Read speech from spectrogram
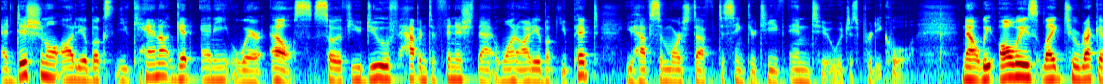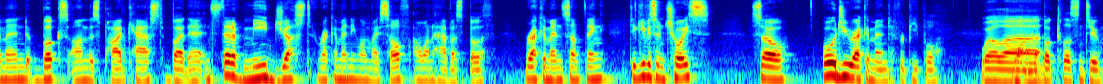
additional audiobooks that you cannot get anywhere else. So, if you do happen to finish that one audiobook you picked, you have some more stuff to sink your teeth into, which is pretty cool. Now, we always like to recommend books on this podcast, but uh, instead of me just recommending one myself, I want to have us both recommend something to give you some choice. So, what would you recommend for people Well, uh, a book to listen to?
